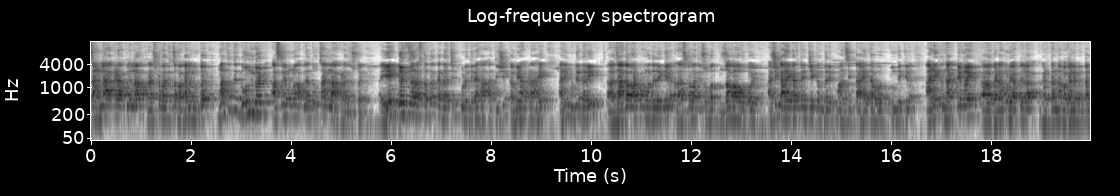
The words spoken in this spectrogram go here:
चांगला आकडा आपल्याला राष्ट्रवादीचा बघायला मिळतोय. मात्र ते दोन गट असल्यामुळे आपल्याला तो चांगला आकडा दिसतोय. एक गट जर असता तर कदाचित कुठेतरी हा अतिशय कमी आकडा आहे आणि कुठेतरी जागा वाटपामध्ये देखील राष्ट्रवादी सोबत दुजाभाव होतोय अशी कार्यकर्त्यांची एकंदरीत मानसिकता आहे. त्यावरून देखील अनेक नाट्यमय घडामोडी आपल्याला घडताना बघायला मिळतात.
